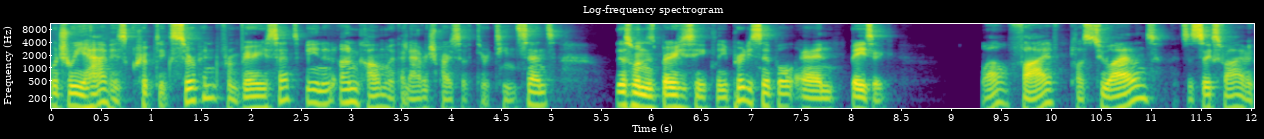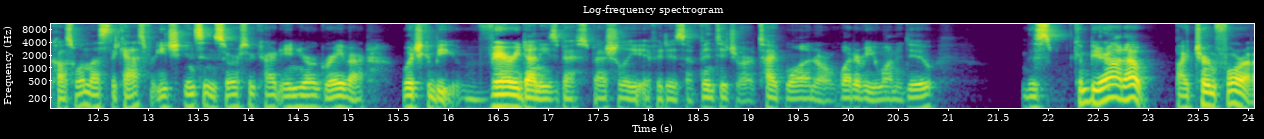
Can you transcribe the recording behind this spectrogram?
which we have is Cryptic Serpent from various sets being an uncommon with an average price of 13 cents. This one is basically pretty simple and basic. Well, 5 plus 2 islands, it's a 6-5. It costs 1 less to cast for each instant sorcery card in your graveyard, which can be very done easy, especially if it is a vintage or a type 1 or whatever you want to do. This can be brought out by turn 4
